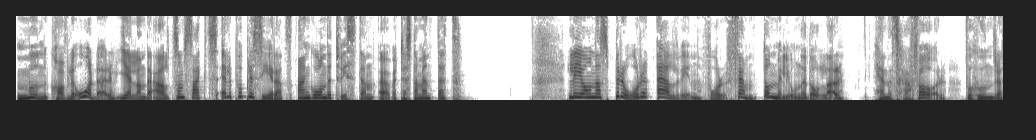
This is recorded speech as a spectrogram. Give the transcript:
munkavleorder gällande allt som sagts eller publicerats angående tvisten över testamentet. Leonas bror Alvin får 15 miljoner dollar. Hennes chaufför får 100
